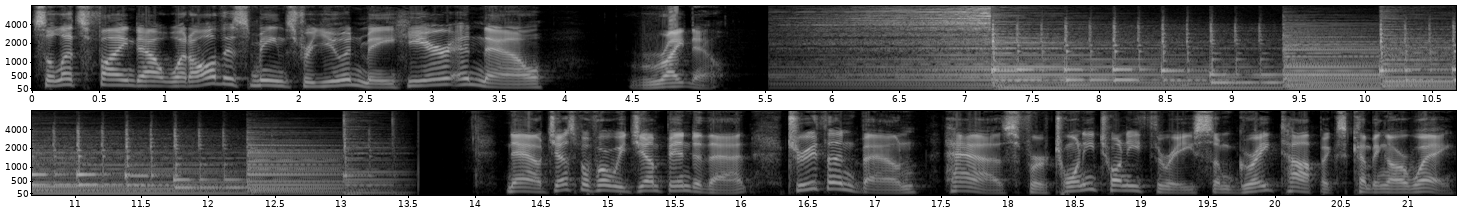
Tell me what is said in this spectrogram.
So, let's find out what all this means for you and me here and now, right now. Now, just before we jump into that, Truth Unbound has for 2023 some great topics coming our way.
